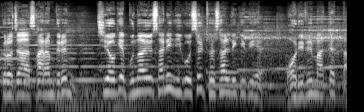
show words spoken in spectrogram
그러자 사람들은 지역의 문화유산인 이곳을 되살리기 위해 머리를 맞댔다.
